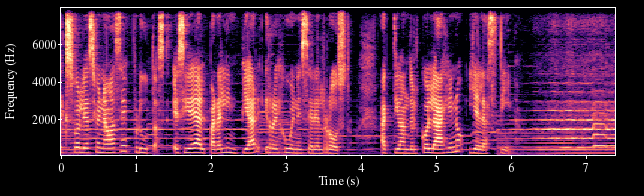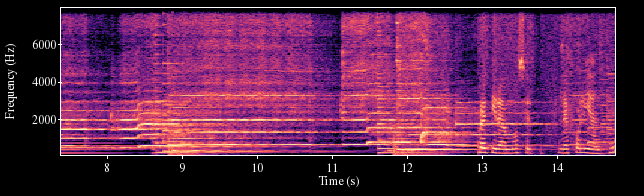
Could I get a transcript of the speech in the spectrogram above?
Exfoliación a base de frutas es ideal para limpiar y rejuvenecer el rostro, activando el colágeno y elastina. Retiramos el, el.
